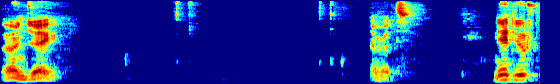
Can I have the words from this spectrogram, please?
Önce Evet. Ne diyor?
